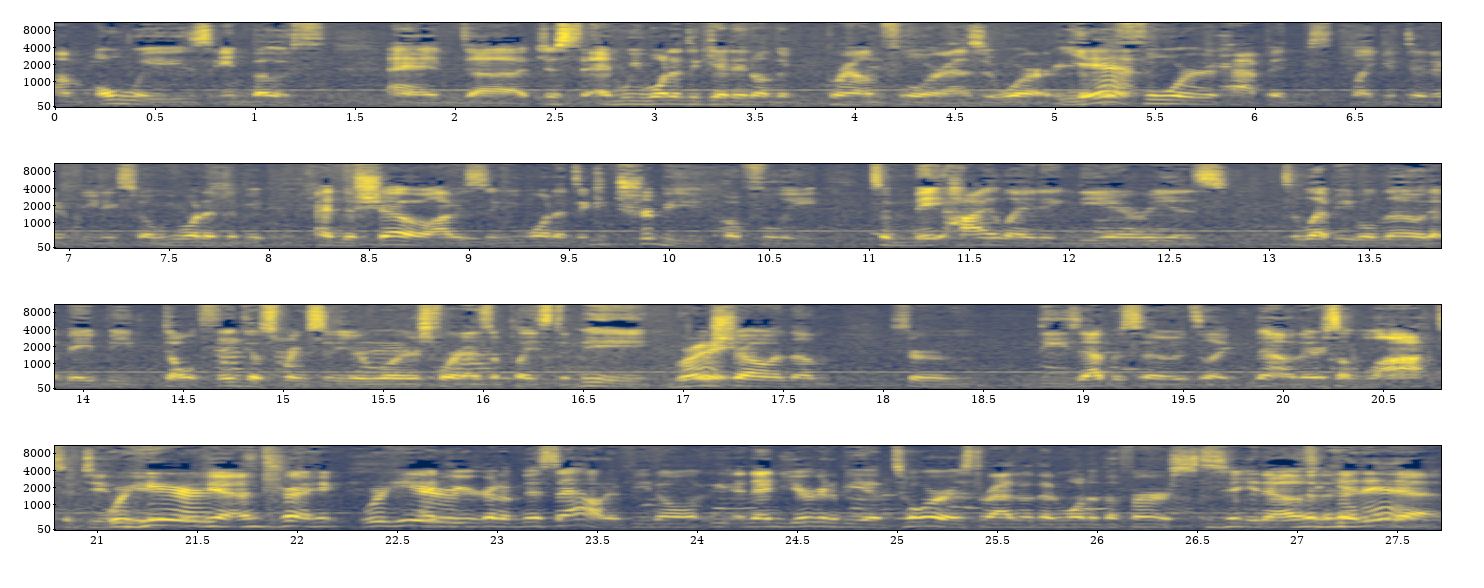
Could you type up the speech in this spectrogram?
I'm always in both. And uh, just and we wanted to get in on the ground floor, as it were. You know, Yeah. before it happened, like it did in Phoenixville, we wanted to be, and the show obviously we wanted to contribute, hopefully, to ma- highlighting the areas to let people know that maybe don't think of Spring City or Royersford as a place to be. We're showing them through these episodes, like, no, there's a lot to do. We're here. Yeah, right. We're here. And you're going to miss out if you don't, and then you're going to be a tourist rather than one of the first, you know? to get in. yeah.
